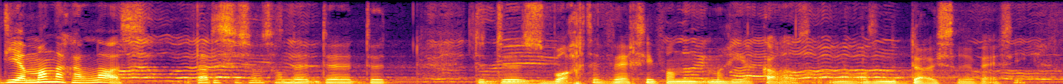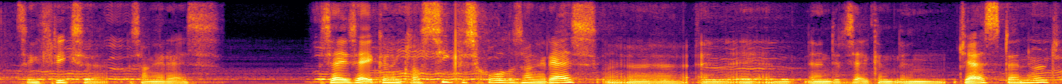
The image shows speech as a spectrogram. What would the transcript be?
Diamanda Galas. Dat is een soort van de, de, de, de, zwarte versie van Maria Callas. als een de duistere versie. Het is een Griekse zangeres. Zij is eigenlijk een klassiek geschoolde zangeres. Uh, en, en, en, dit is eigenlijk een, een jazz standard.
